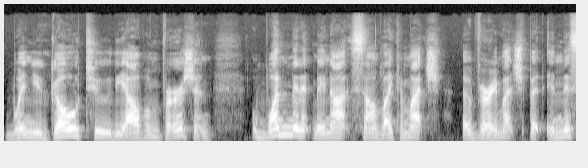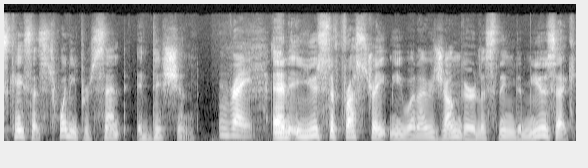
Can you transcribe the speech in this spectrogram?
when you go to the album version, one minute may not sound like a much, uh, very much, but in this case, that's twenty percent addition. Right. And it used to frustrate me when I was younger listening to music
